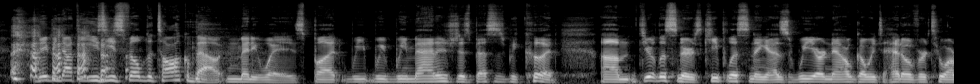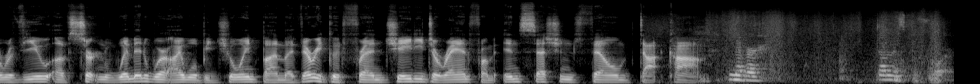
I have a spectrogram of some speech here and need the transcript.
maybe not the easiest film to talk about in many ways, but we, we, we managed as best as we could. Um, dear listeners, keep listening as we are now going to head over to our review of Certain Women, where I will be joined by my very good friend JD Duran from InSessionFilm.com. Never done this before.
